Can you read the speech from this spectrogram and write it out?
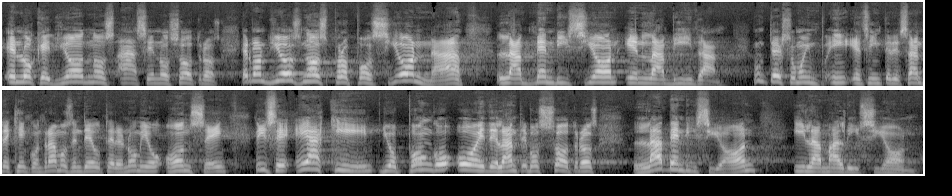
en lo que Dios nos hace nosotros. Hermano, Dios nos proporciona la bendición en la vida. Un texto muy es interesante que encontramos en Deuteronomio 11. Dice, he aquí, yo pongo hoy delante de vosotros la bendición y la maldición.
